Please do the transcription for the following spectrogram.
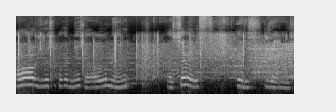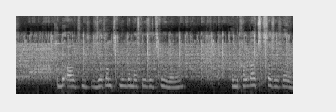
Aa ücretsiz paket neyse alalım yani. yani severiz. Yeriz. Güzeldir. Tabi altın jeton çıkmaktan başka bir şey çıkmıyor bana. Hani kartlar çıksa çekerim.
